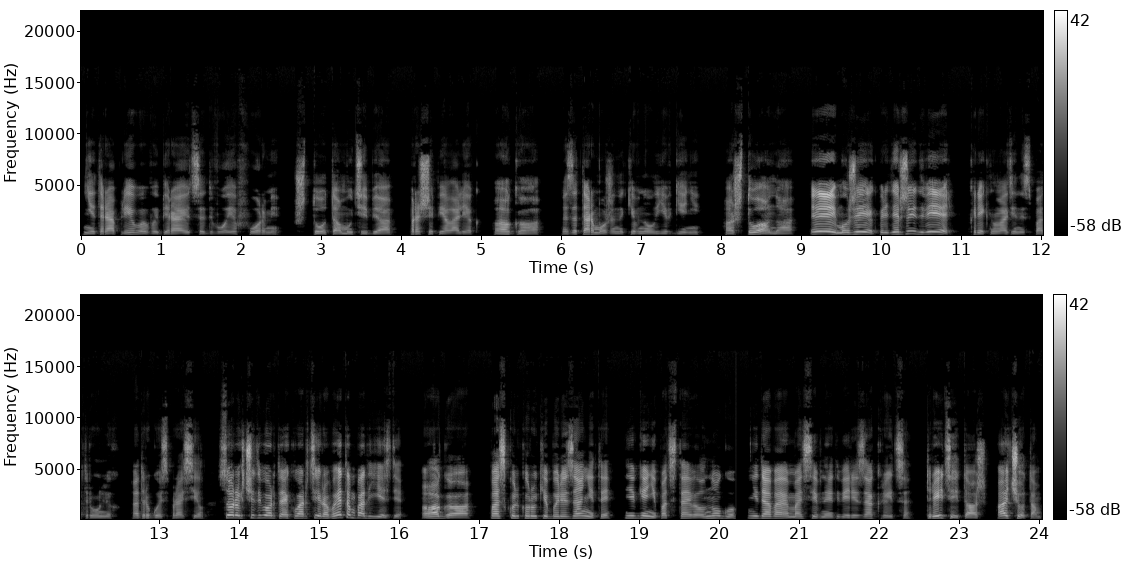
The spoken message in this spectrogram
неторопливо выбираются двое в форме. «Что там у тебя?» – прошипел Олег. «Ага», – заторможенно кивнул Евгений. «А что она?» «Эй, мужик, придержи дверь!» – крикнул один из патрульных, а другой спросил. «Сорок четвертая квартира в этом подъезде?» «Ага». Поскольку руки были заняты, Евгений подставил ногу, не давая массивной двери закрыться. «Третий этаж. А что там?»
